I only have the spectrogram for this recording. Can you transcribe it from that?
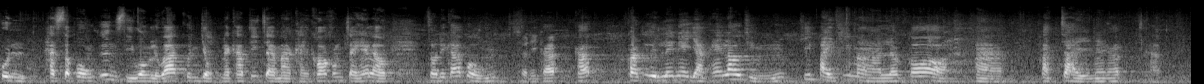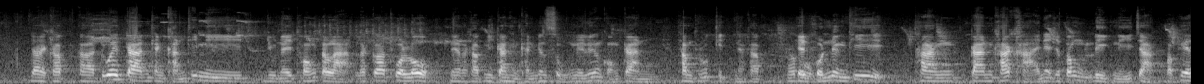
คุณหัสพงษ์อึ้งศรีวงศ์หรือว่าคุณหยกนะครับที่จะมาไขข้อข้องใจให้เรา สวัสดีครับผม สวัสดีครับครับก่อนอื่นเลยเนี่ยอยากให้เล่าถึงที่ไปที่มาแล้วก็อ่าปัจจัยนะครับครับ ได้ครับอ่าด้วยการแข่งขันที่มีอยู่ในท้องตลาดและก็ทั่วโลกเนี่ยนะครับมีการแข่งขันกันสูงในเรื่องของการทำธุรกิจนะครับครับผมเหตุผลหนึ่งที่ทางการค้าขายเนี่ยจะต้องหลีกหนีจากประเภท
